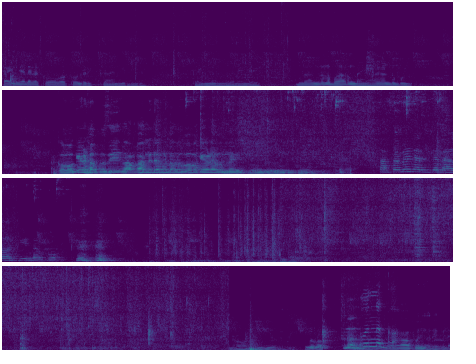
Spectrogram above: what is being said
കഴിഞ്ഞാലൊക്കെ കോവക്കൊണ്ടൊരു കാലിയില്ല കഴിഞ്ഞ ഒന്ന് കളിയുണ്ടേ ഇവിടെ രണ്ടെണ്ണം വേറുണ്ടായി അത് രണ്ടും പോയി കോവക്ക എവിടെ അപ്പസി സാമ്പാറിലിടെ കൊണ്ടുവന്ന് കോവക്ക എവിടെ വന്ന് ആ പൊനി കറിവേപ്പില.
